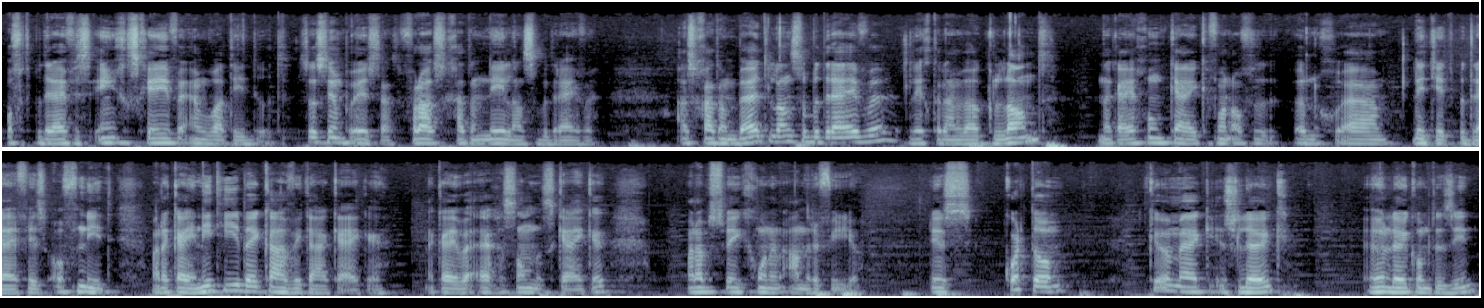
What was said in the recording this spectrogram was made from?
of het bedrijf is ingeschreven en wat hij doet. Zo simpel is dat. Vooral als het gaat om Nederlandse bedrijven. Als het gaat om buitenlandse bedrijven, ligt er aan welk land. Dan kan je gewoon kijken van of het een uh, legit bedrijf is of niet. Maar dan kan je niet hier bij KVK kijken. Dan kan je wel ergens anders kijken. Maar dat bespreek ik gewoon in een andere video. Dus kortom, keurmerk is leuk. Heel leuk om te zien.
